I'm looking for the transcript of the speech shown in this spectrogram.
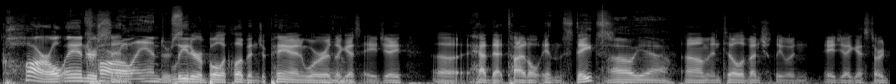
Karl Anderson, Mm-hmm. Karl Anderson. leader of Bullet Club in Japan, whereas I guess AJ uh, had that title in the states. Oh yeah, um, until eventually when AJ, I guess, started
